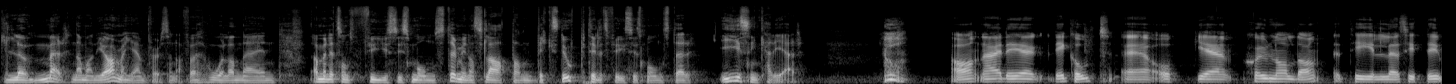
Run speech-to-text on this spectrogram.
glömmer när man gör de här jämförelserna. För Haaland är en, ja, men ett sånt fysiskt monster monster medan Zlatan växte upp till ett fysiskt monster i sin karriär. Ja, nej, det är, det är coolt. Eh, och eh, 7-0 då till City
